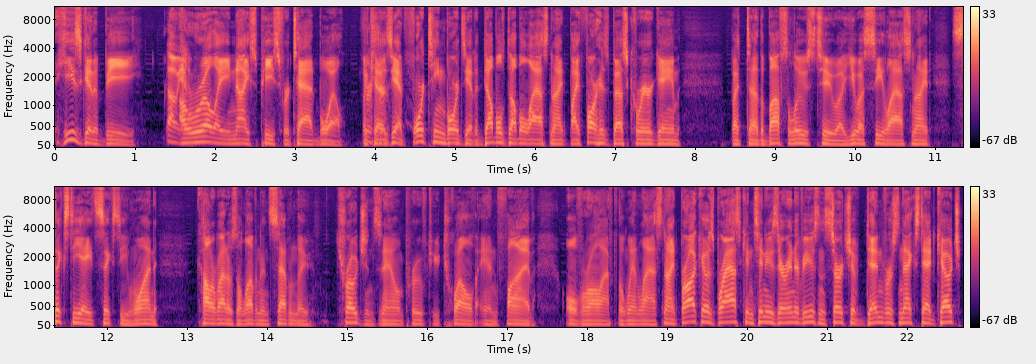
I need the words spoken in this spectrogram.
he's going to be oh, yeah. a really nice piece for Tad Boyle because sure. he had 14 boards. He had a double double last night, by far his best career game. But uh, the Buffs lose to uh, USC last night, 68 61. Colorado's 11 and 7. The Trojans now improved to 12 and 5 overall after the win last night. Broncos brass continues their interviews in search of Denver's next head coach.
